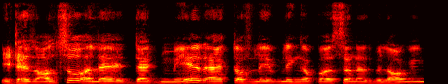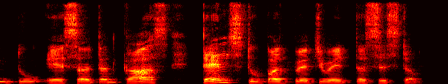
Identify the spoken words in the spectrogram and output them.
It has also alleged that mere act of labeling a person as belonging to a certain caste tends to perpetuate the system.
